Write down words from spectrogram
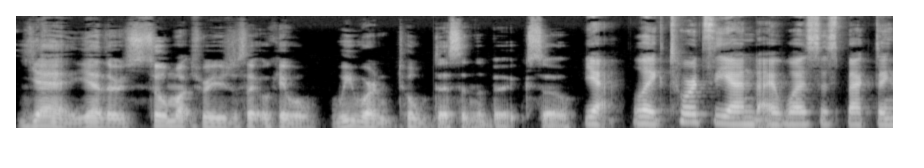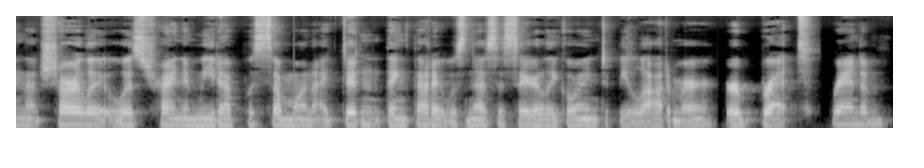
Yeah, yeah. There's so much where you're just like, okay, well, we weren't told this in the book, so Yeah, like towards the end, I was suspecting that Charlotte was trying to meet up with someone. I didn't think that it was necessarily going to be Latimer or Brett. Random,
